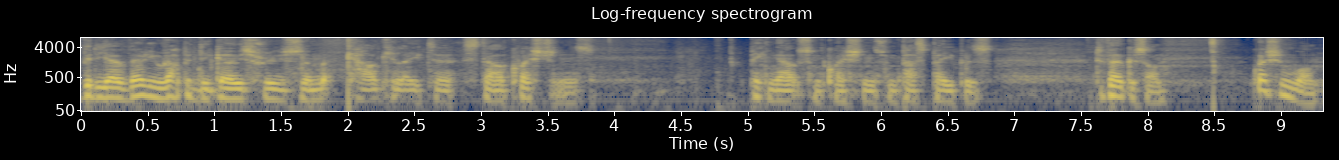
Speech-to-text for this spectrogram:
video very rapidly goes through some calculator style questions, picking out some questions from past papers to focus on. Question 1.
